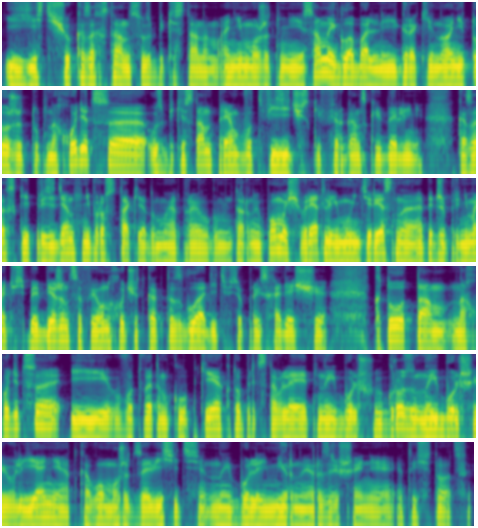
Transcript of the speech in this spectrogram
И есть еще Казахстан с Узбекистаном. Они, может, не самые глобальные игроки, но они тоже тут находятся. Узбекистан прям вот физически в Ферганской долине. Казахский президент не просто так, я думаю, отправил гуманитарную помощь. Вряд ли ему интересно, опять же, принимать у себя беженцев, и он хочет как-то сгладить все происходящее. Кто там находится, и вот в этом клубке, кто представляет наибольшую угрозу, наибольшее влияние, от кого может зависеть наиболее мирное разрешение разрешения этой ситуации?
